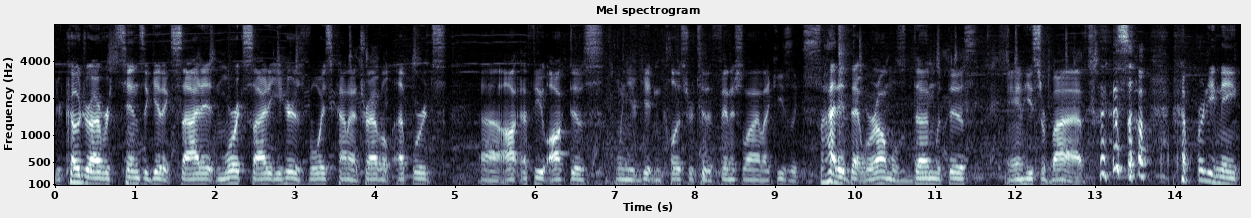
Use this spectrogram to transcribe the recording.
Your co-driver tends to get excited, more excited. You hear his voice kind of travel upwards uh, a few octaves when you're getting closer to the finish line. Like he's excited that we're almost done with this, and he survived. so pretty neat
